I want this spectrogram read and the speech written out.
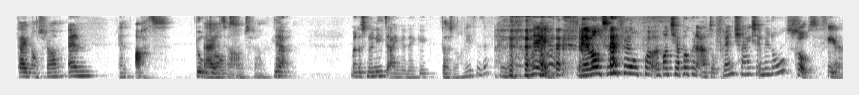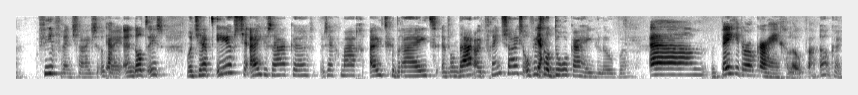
Vijf in Amsterdam En en acht Door buiten. Amsterdam. Ja. Maar dat is nog niet het einde, denk ik. Dat is nog niet het einde. Nee, Nee, want, hoeveel, want je hebt ook een aantal franchise inmiddels. klopt. Vier. Vier franchise, oké. Ja. En dat is, want je hebt eerst je eigen zaken, zeg maar, uitgebreid en van daaruit franchise? Of is Ja. dat door elkaar heen gelopen? Ehm, een beetje door elkaar heen gelopen. Oké.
